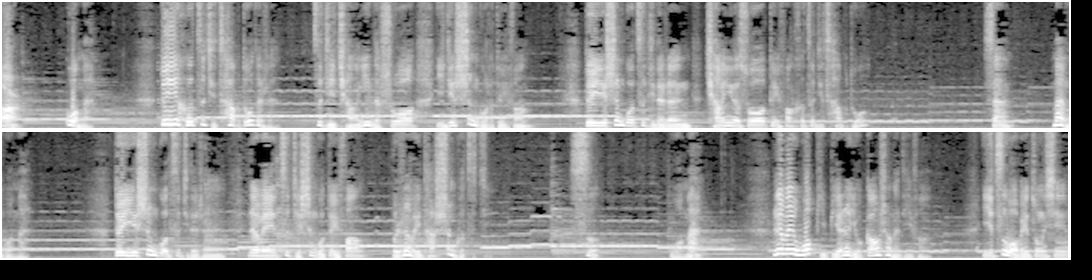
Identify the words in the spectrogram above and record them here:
二，过慢，对于和自己差不多的人，自己强硬的说已经胜过了对方；对于胜过自己的人，强硬的说对方和自己差不多。三，慢过慢，对于胜过自己的人，认为自己胜过对方。我认为他胜过自己。四，我慢，认为我比别人有高尚的地方，以自我为中心，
